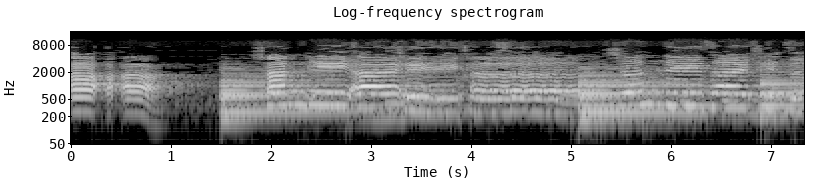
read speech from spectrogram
อ่าอ่าอ่าฉันดีไอเธอ ฉันดีใจที่เจอเธอ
